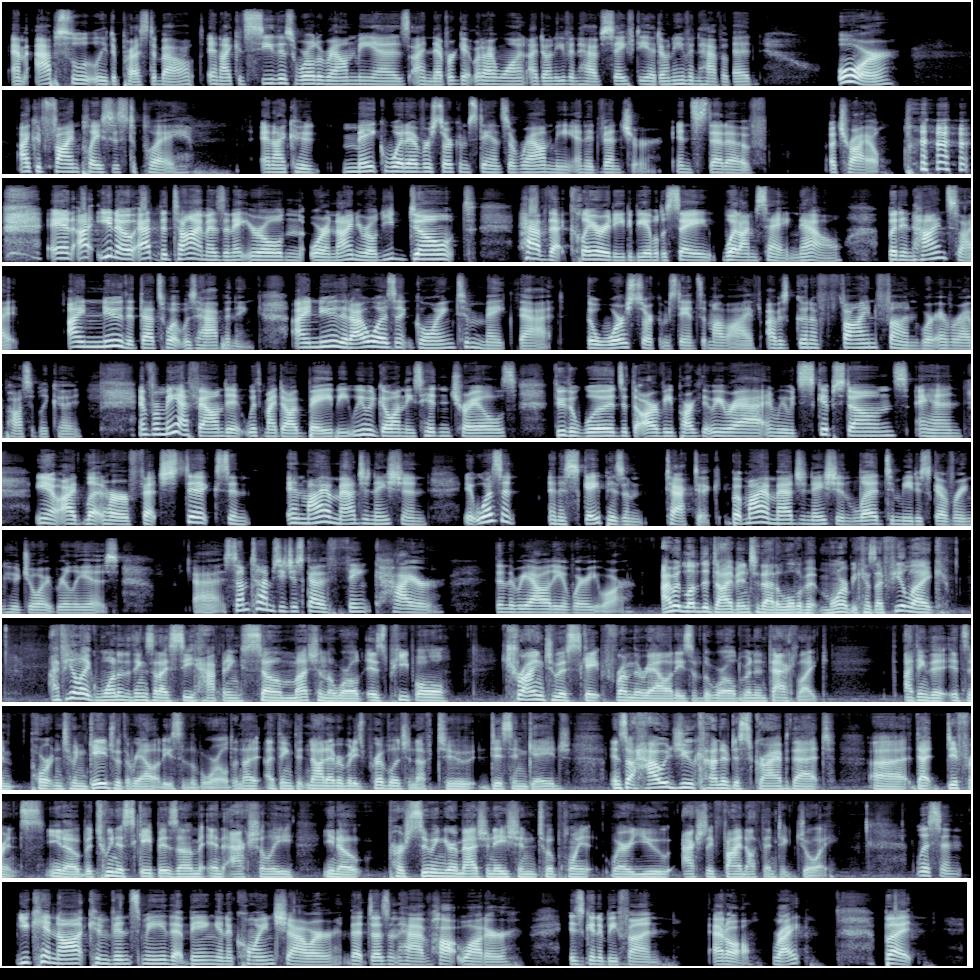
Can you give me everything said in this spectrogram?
am absolutely depressed about. And I could see this world around me as I never get what I want. I don't even have safety. I don't even have a bed. Or I could find places to play and I could make whatever circumstance around me an adventure instead of a trial. and I, you know, at the time as an eight year old or a nine year old, you don't have that clarity to be able to say what I'm saying now. But in hindsight, I knew that that's what was happening. I knew that I wasn't going to make that the worst circumstance in my life. I was going to find fun wherever I possibly could. And for me, I found it with my dog Baby. We would go on these hidden trails through the woods at the RV park that we were at, and we would skip stones. And, you know, I'd let her fetch sticks. And, and my imagination, it wasn't an escapism tactic, but my imagination led to me discovering who Joy really is. Uh, sometimes you just got to think higher than the reality of where you are. I would love to dive into that a little bit more because I feel like I feel like one of the things that I see happening so much in the world is people trying to escape from the realities of the world when in fact like I think that it's important to engage with the realities of the world. And I, I think that not everybody's privileged enough to disengage. And so how would you kind of describe that uh, that difference, you know, between escapism and actually, you know, pursuing your imagination to a point where you actually find authentic joy? Listen, you cannot convince me that being in a coin shower that doesn't have hot water is going to be fun at all, right? But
